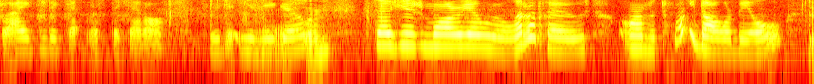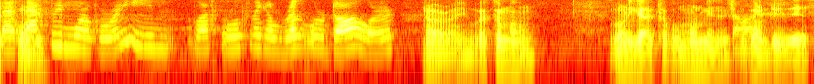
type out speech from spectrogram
so I can take that. Let's take that off. Here, you- go. Awesome. So here's Mario with a little pose on the twenty dollar bill. The That's 20. actually more green. Like looks like a regular dollar. All right. Well, come on. We've only got a couple more minutes. We're going to do this.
